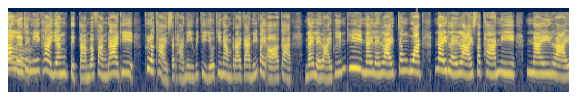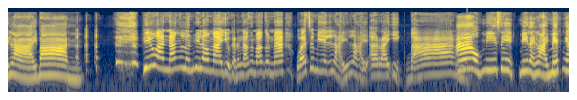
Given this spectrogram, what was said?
นอกเหนือจากนี้ค่ะยังติดตามรับฟังได้ที่เครือข่ายสถานีวิทยุที่นำรายการนี้ไปออกอากาศ ในหลาย ๆ พื้นที่ในหลาย ๆ จังหวัด ในหลาย ๆ สถานี ในหลาย ๆ บ้าน พี่วานนั่งลุ้นพี่เรามาอยู่กับน้องๆคุณพ่อคุณแม่ว่าจะมีหลายๆอะไรอีกบ้าง อ้าว มีสิ มีหลาย ๆ เม็ดไง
